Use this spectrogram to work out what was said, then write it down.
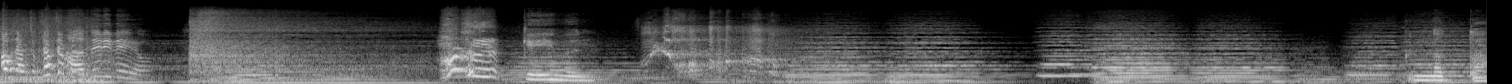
아우 잠깐만 아들이래요. 아들 게임은 끝났다.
